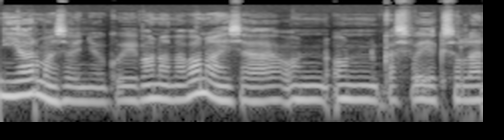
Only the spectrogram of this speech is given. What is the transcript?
nii armas on ju, kui vanaema, vanaisa on, on kasvõi, eks ole,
